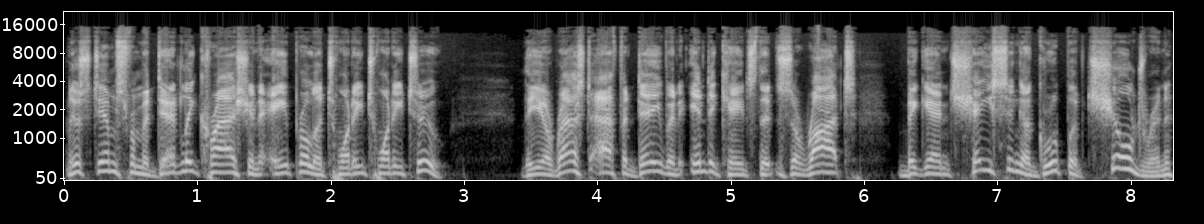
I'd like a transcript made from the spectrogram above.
This stems from a deadly crash in April of 2022. The arrest affidavit indicates that Zarat began chasing a group of children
